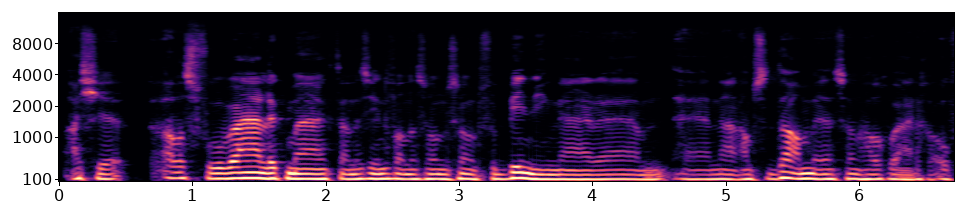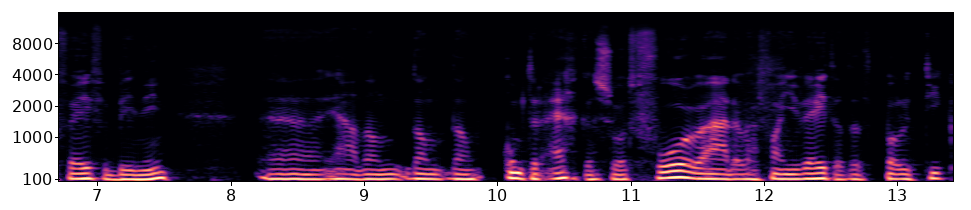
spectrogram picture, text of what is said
als je alles voorwaardelijk maakt aan de zin van zo'n zo'n verbinding naar, ehm, eh, naar Amsterdam, zo'n hoogwaardige OV-verbinding, eh, ja, dan, dan, dan komt er eigenlijk een soort voorwaarde waarvan je weet dat het politiek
